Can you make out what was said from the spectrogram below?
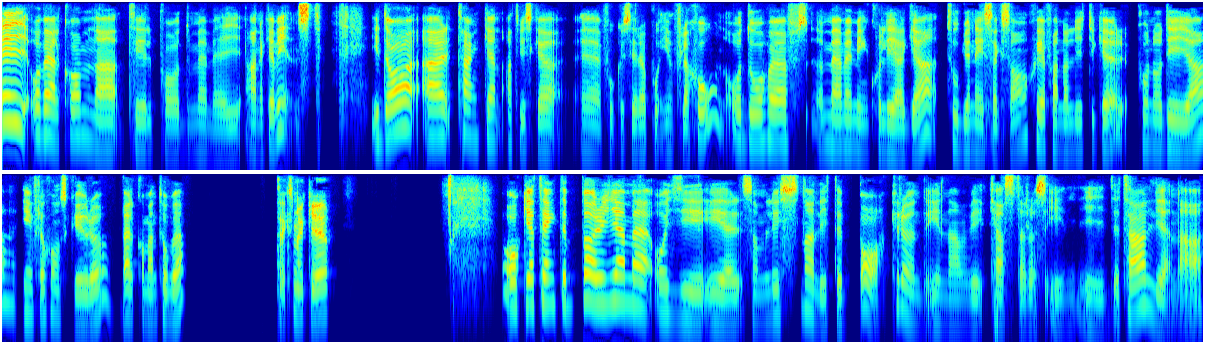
Hej och välkomna till podd med mig Annika Winst. Idag är tanken att vi ska eh, fokusera på inflation och då har jag med mig min kollega Torbjörn Isaksson, chefanalytiker på Nordea, inflationsguru. Välkommen Tobbe! Tack så mycket! Och jag tänkte börja med att ge er som lyssnar lite bakgrund innan vi kastar oss in i detaljerna.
